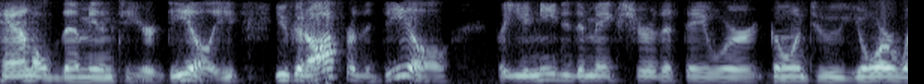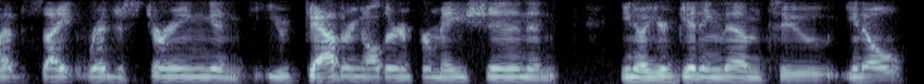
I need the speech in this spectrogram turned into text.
channeled them into your deal. You you could offer the deal, but you needed to make sure that they were going to your website, registering, and you're gathering all their information, and you know you're getting them to you know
